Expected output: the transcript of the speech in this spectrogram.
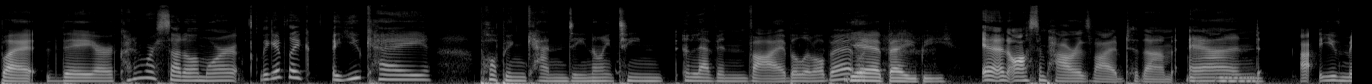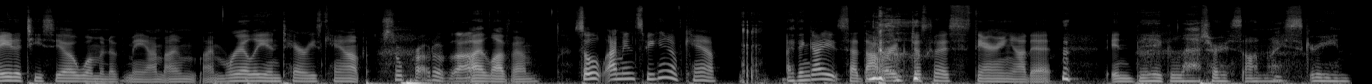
but they are kind of more subtle, more they give like a UK popping candy 1911 vibe a little bit. like, Yeah, baby. an Austin Powers vibe to them, mm-hmm. and I, you've made a TCO woman of me. I'm I'm I'm really in Terry's camp. So proud of that. I love him. So I mean, speaking of camp, I think I said that word just because I was staring at it in big letters on my screen.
